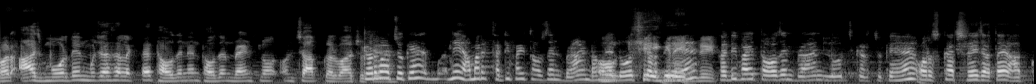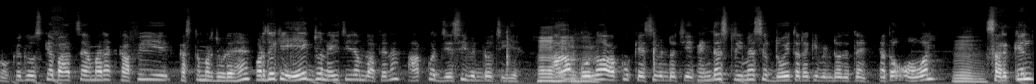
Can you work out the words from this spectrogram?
और आज मोर देन मुझे ऐसा लगता है thousand and thousand brands launch आप करवा चुके करवा चुके हैं। नहीं हमारे 35,000 ब्रांड हमने लॉन्च कर दिए हैं। great. 35,000 ब्रांड लॉन्च कर चुके हैं और उसका श्रेय जाता है आपको क्योंकि उसके बाद से हमारे काफ़ी कस्टमर जुड़े हैं। और देखिए एक जो नई चीज़ हम लाते हैं ना आपको जैसी विंडो चाहिए। हम्म, आप हम्म, बोलो आपको कैसी विंडो चाहिए। इंडस्ट्री में सिर्फ़ दो ही तरह की विंडो देते हैं या तो ओवल हम्म, सर्किल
